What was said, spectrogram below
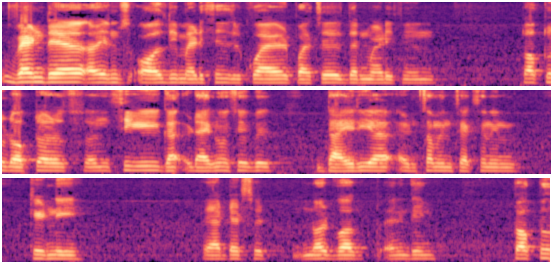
went there arranged all the medicines required purchased that medicine talk to doctors and see ga- diagnosis with diarrhea and some infection in kidney. Yeah that's it. Not worked anything. Talk to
